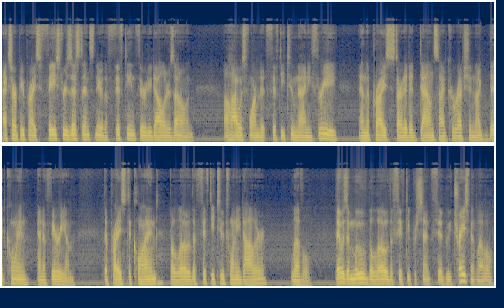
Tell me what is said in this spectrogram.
XRP price faced resistance near the $1,530 zone. A high was formed at 52.93 and the price started a downside correction like Bitcoin and Ethereum. The price declined below the $52.20 level. There was a move below the 50% fib retracement level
